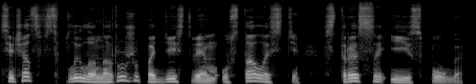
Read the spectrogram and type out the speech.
сейчас всплыло наружу под действием усталости, стресса и испуга.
